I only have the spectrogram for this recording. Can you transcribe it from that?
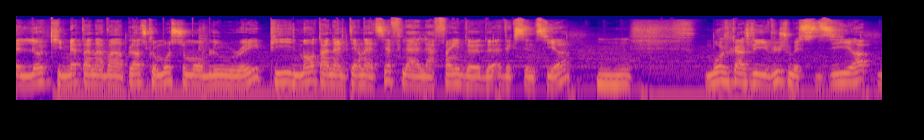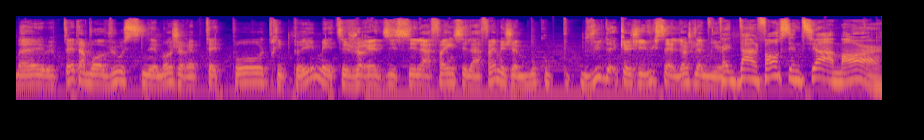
celle-là qu'ils mettent en avant-plan, en tout cas moi sur mon Blu-ray, puis ils montent en alternatif la, la fin de, de- avec Cynthia. Moi, quand je l'ai vu, je me suis dit, ah, ben, peut-être avoir vu au cinéma, j'aurais peut-être pas trippé, mais tu sais, j'aurais dit, c'est la fin, c'est la fin, mais j'aime beaucoup. Vu que j'ai vu que celle-là, je l'aime mieux. Fait que dans le fond, Cynthia elle meurt.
